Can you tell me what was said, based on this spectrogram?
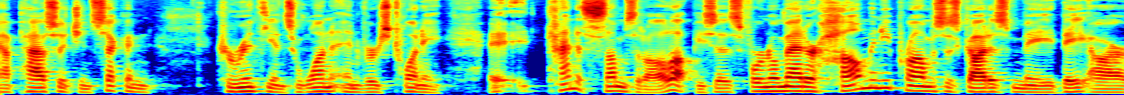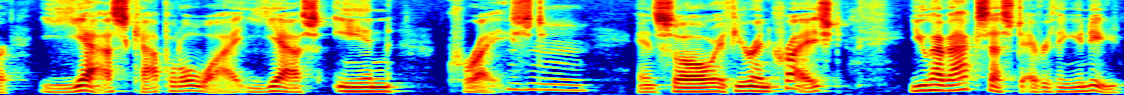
uh, passage in Second Corinthians 1 and verse 20, it kind of sums it all up. He says, For no matter how many promises God has made, they are yes, capital Y, yes, in Christ. Mm-hmm. And so if you're in Christ, you have access to everything you need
